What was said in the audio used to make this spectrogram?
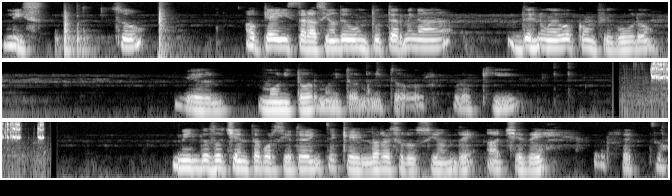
Listo. Ok, instalación de Ubuntu terminada. De nuevo configuro el monitor, monitor, monitor. Por aquí. 1280 x 720 que es la resolución de HD. Perfecto.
